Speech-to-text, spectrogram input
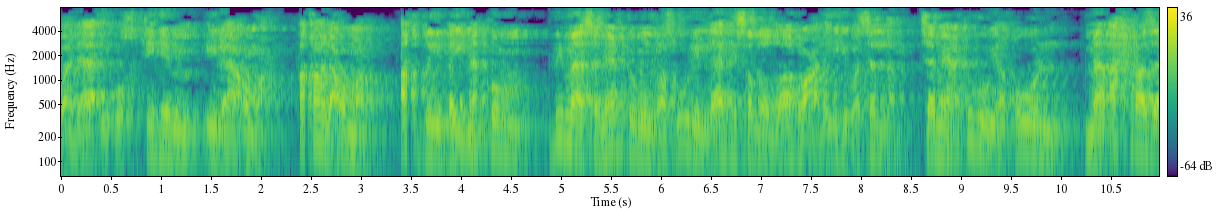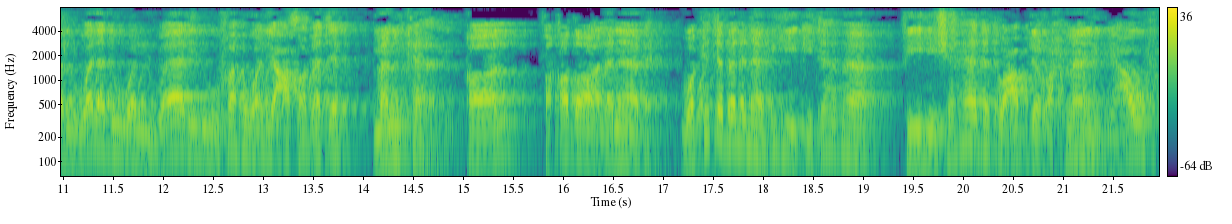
ولاء أختهم إلى عمر. فقال عمر أقضي بينكم بما سمعت من رسول الله صلى الله عليه وسلم. سمعته يقول ما أحرز الولد والوالد فهو لعصبته؟ من كان. قال فقضى لنا به وكتب لنا به كتابا فيه شهادة عبد الرحمن بن عوف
